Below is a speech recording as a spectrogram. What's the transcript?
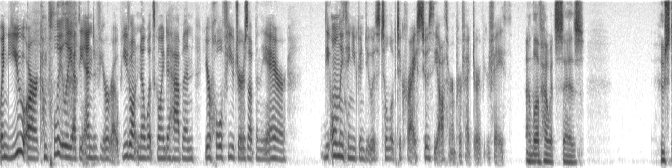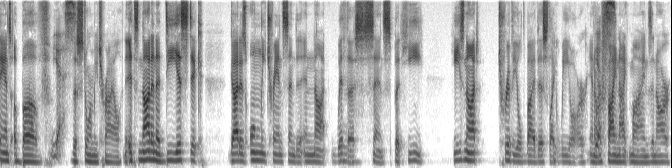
when you are completely at the end of your rope you don't know what's going to happen your whole future is up in the air the only thing you can do is to look to christ who is the author and perfecter of your faith I love how it says, "Who stands above yes the stormy trial?" It's not in a deistic, God is only transcendent and not with Mm. us sense, but He, He's not trivialed by this like we are in our finite minds and our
